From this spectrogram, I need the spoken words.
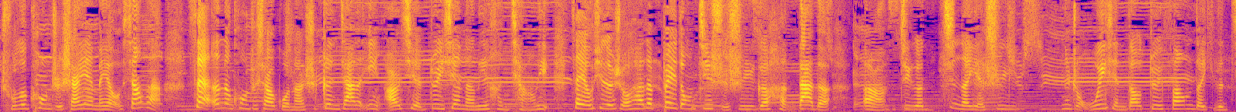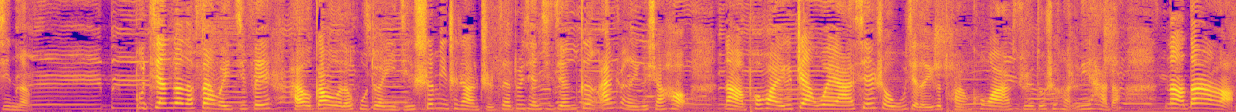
除了控制啥也没有，相反，塞恩的控制效果呢是更加的硬，而且对线能力很强力。在游戏的时候，他的被动即使是一个很大的啊，这个技能也是那种危险到对方的一个技能。不间断的范围击飞，还有高额的护盾以及生命成长值，在对线期间更安全的一个消耗。那破坏一个站位啊，先手无解的一个团控啊，所以都是很厉害的。那当然了，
